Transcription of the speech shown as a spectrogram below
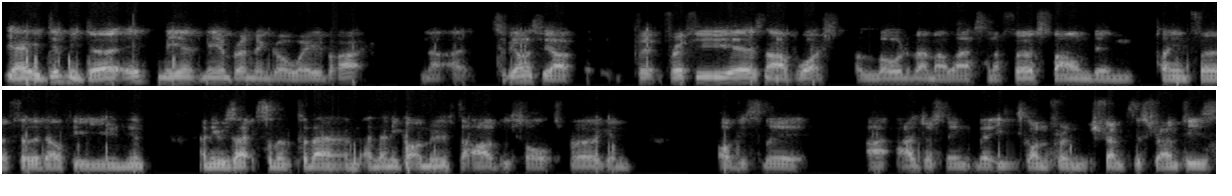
Yeah, he did me dirty. Me and me and Brendan go way back. Now, to be honest with you, for, for a few years now, I've watched a load of MLS, and I first found him playing for Philadelphia Union, and he was excellent for them. And then he got a move to RB Salzburg, and obviously, I, I just think that he's gone from strength to strength. He's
